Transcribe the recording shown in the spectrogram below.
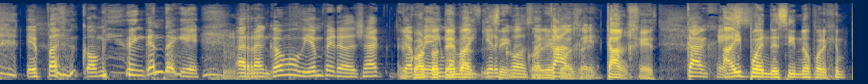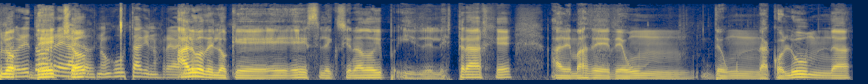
espacio, comida. Me encanta que arrancamos bien, pero ya, ya pedimos tema, cualquier sí, cosa. cualquier canje, cosa, canjes. canjes. Ahí pueden decirnos, por ejemplo, Sobre todo de hecho, regalos, nos gusta que nos regalen. Algo de lo que he seleccionado hoy y le- les traje, además de, de un, de una columna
